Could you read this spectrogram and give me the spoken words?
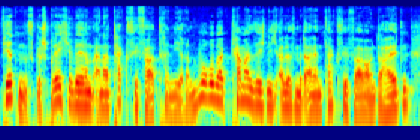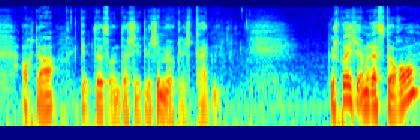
Viertens, Gespräche während einer Taxifahrt trainieren. Worüber kann man sich nicht alles mit einem Taxifahrer unterhalten? Auch da gibt es unterschiedliche Möglichkeiten. Gespräche im Restaurant,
